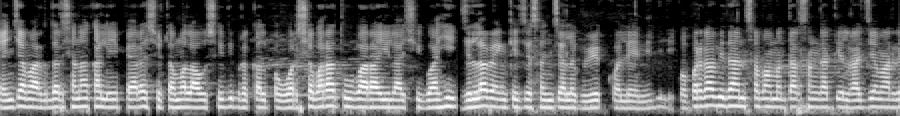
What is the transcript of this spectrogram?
यांच्या मार्गदर्शनाखाली पॅरासिटामॉल औषधी प्रकल्प वर्षभरात उभा राहील अशी ग्वाही जिल्हा बँकेचे संचालक विवेक कोल्हे यांनी दिली. कोपरगाव विधानसभा मतदारसंघातील राज्यमार्ग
